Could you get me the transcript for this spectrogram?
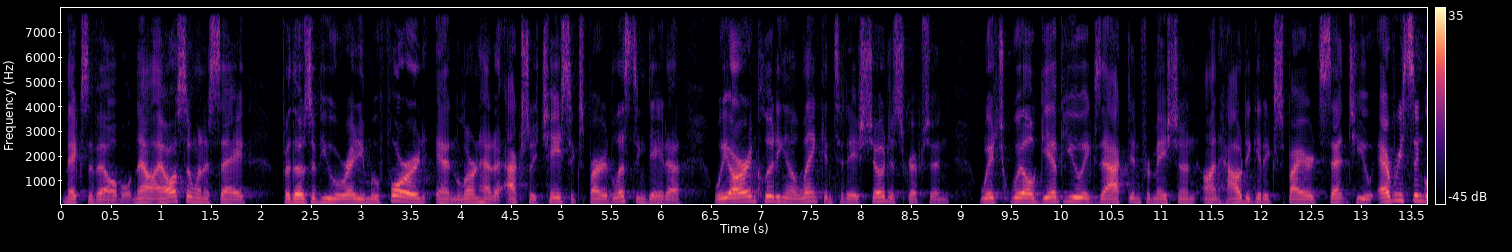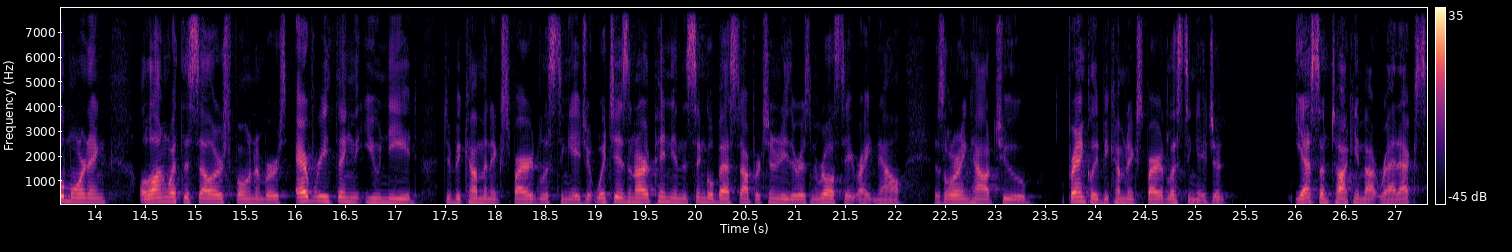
makes available. Now, I also want to say for those of you who are ready to move forward and learn how to actually chase expired listing data, we are including a link in today's show description, which will give you exact information on how to get expired sent to you every single morning, along with the seller's phone numbers, everything that you need to become an expired listing agent, which is, in our opinion, the single best opportunity there is in real estate right now, is learning how to, frankly, become an expired listing agent. Yes, I'm talking about RedX.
